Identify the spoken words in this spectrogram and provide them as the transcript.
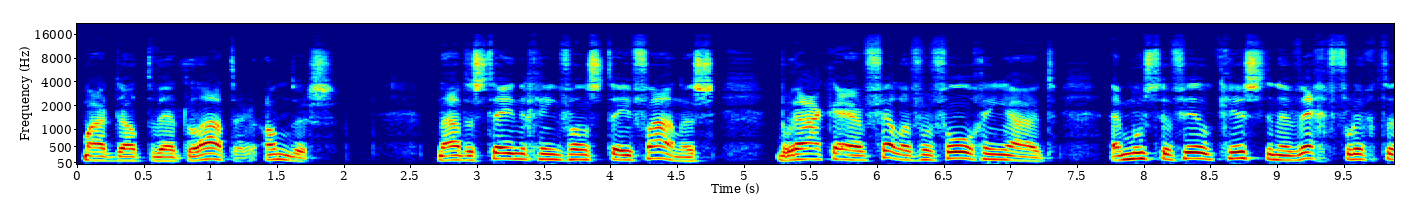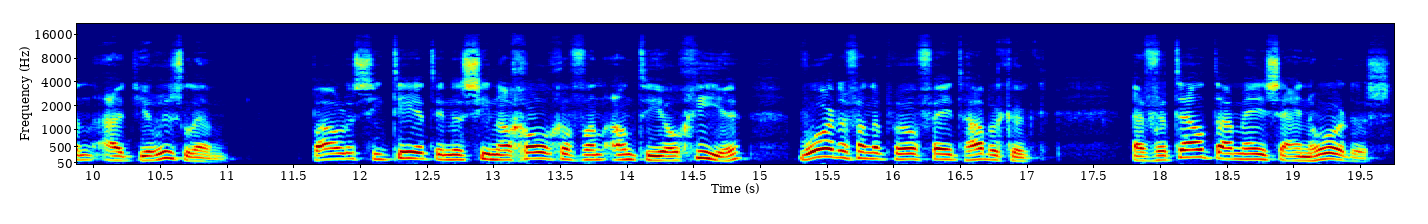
Maar dat werd later anders. Na de steniging van Stefanus braken er felle vervolgingen uit en moesten veel christenen wegvluchten uit Jeruzalem. Paulus citeert in de synagoge van Antiochië woorden van de profeet Habakkuk en vertelt daarmee zijn hoorders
